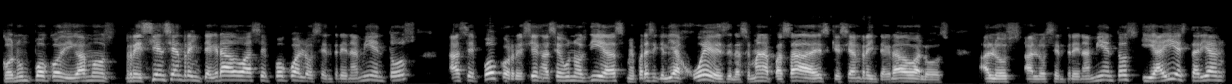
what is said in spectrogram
con un poco, digamos, recién se han reintegrado hace poco a los entrenamientos, hace poco, recién, hace unos días, me parece que el día jueves de la semana pasada es que se han reintegrado a los, a los, a los entrenamientos y ahí estarían,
